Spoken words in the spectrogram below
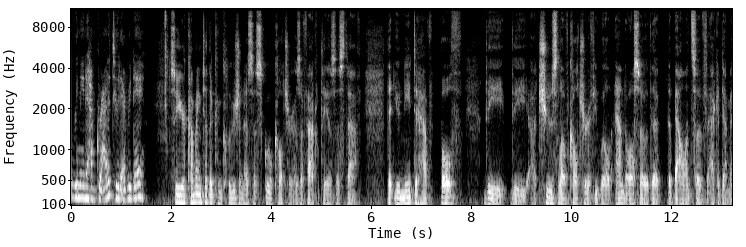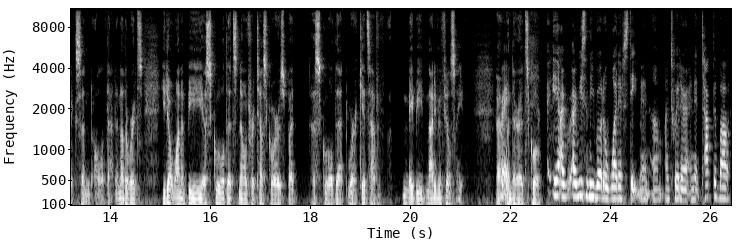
we need to have gratitude every day. So you're coming to the conclusion as a school culture, as a faculty, as a staff, that you need to have both the the uh, choose love culture, if you will, and also the the balance of academics and all of that. In other words, you don't want to be a school that's known for test scores, but a school that where kids have maybe not even feel safe. Uh, right. when they're at school. Yeah, I, I, recently wrote a what if statement um, on Twitter, and it talked about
